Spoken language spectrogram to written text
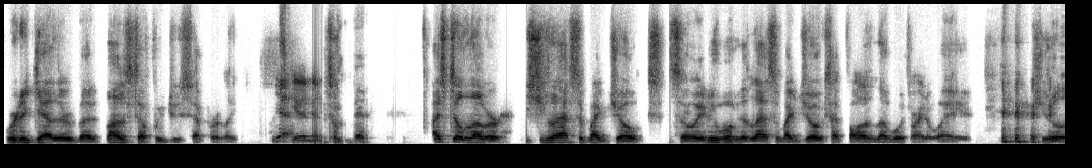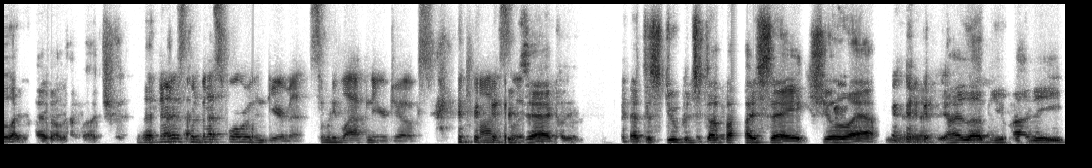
we're together, but a lot of stuff we do separately. That's good. It's okay. I still love her. She laughs at my jokes. So any woman that laughs at my jokes, I fall in love with right away. She don't like I don't that much. that is the best form of endearment. Somebody laughing at your jokes. Honestly. Exactly. At the stupid stuff I say, she'll laugh. I love you, honey.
